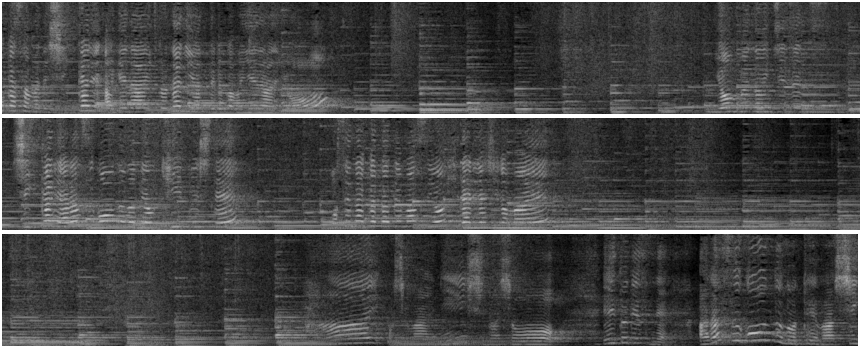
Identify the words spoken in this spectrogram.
高さまでしっかり上げないと何やってるかも言えないよ。4分の1ずつしっかりアラスボンドの手をキープしてお背中立てますよ。左足が前。はい。おしまいにしましょう。えーとですねアラスゴンドの手はしっ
